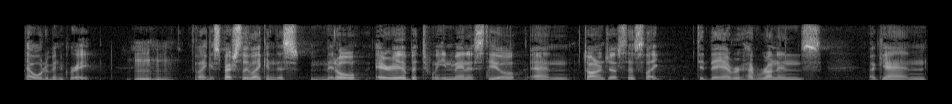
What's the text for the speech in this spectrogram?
That would have been great. Mm-hmm. like especially like in this middle area between Man of Steel and Dawn of Justice. Like, did they ever have run-ins again?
